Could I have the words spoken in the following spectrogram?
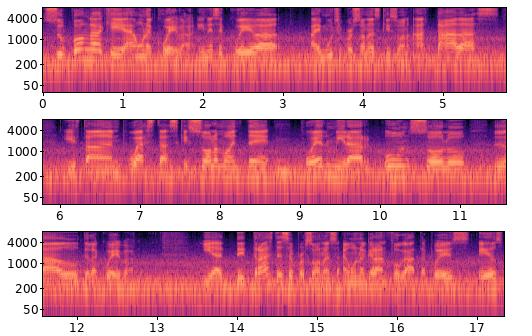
Suponga que hay una cueva. En esa cueva hay muchas personas que son atadas y están puestas que solamente pueden mirar un solo lado de la cueva. Y detrás de esas personas hay una gran fogata, pues ellos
